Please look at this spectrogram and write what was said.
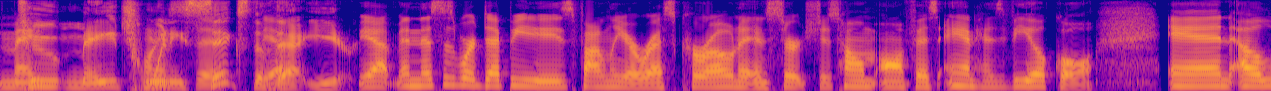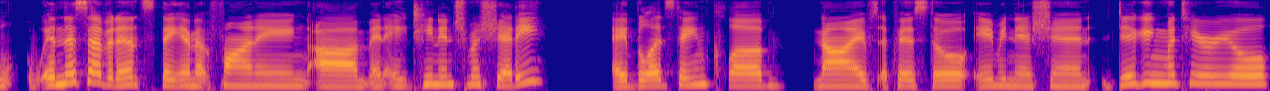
May. to May 26th of yeah. that year. Yeah, and this is where deputies finally arrest Corona and searched his home office and his vehicle. And uh, in this evidence, they end up finding um, an 18 inch machete, a bloodstained club, knives, a pistol, ammunition, digging material,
